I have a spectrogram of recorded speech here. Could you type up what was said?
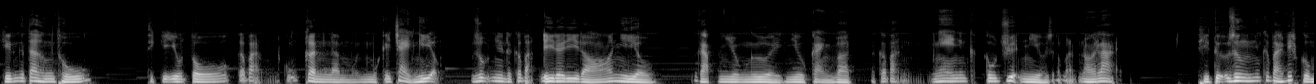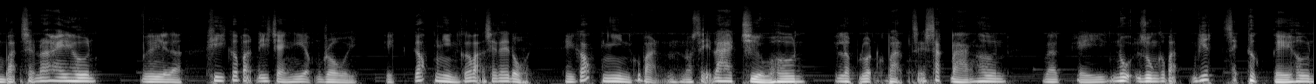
khiến người ta hứng thú thì cái yếu tố các bạn cũng cần là một, một cái trải nghiệm. Ví dụ như là các bạn đi đây đi đó nhiều gặp nhiều người, nhiều cảnh vật các bạn nghe những cái câu chuyện nhiều các bạn nói lại, thì tự dưng những cái bài viết của bạn sẽ nó hay hơn. Vì là khi các bạn đi trải nghiệm rồi, cái góc nhìn các bạn sẽ thay đổi, cái góc nhìn của bạn nó sẽ đa chiều hơn, cái lập luận của bạn sẽ sắc đáng hơn, và cái nội dung các bạn viết sẽ thực tế hơn.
